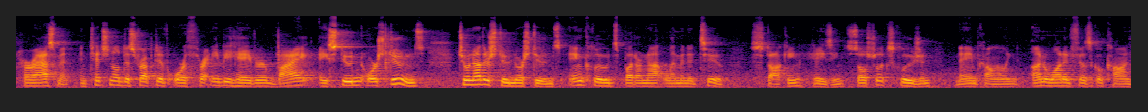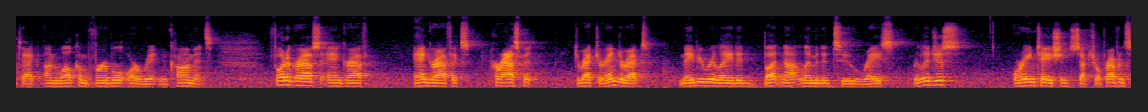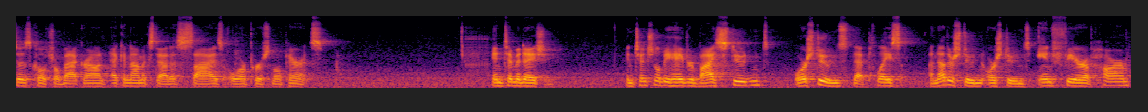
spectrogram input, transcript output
Harassment, intentional disruptive or threatening behavior by a student or students to another student or students includes but are not limited to stalking, hazing, social exclusion, name calling, unwanted physical contact, unwelcome verbal or written comments, photographs and, and graphics, harassment, direct or indirect, may be related but not limited to race, religious, orientation, sexual preferences, cultural background, economic status, size, or personal appearance. Intimidation. Intentional behavior by student or students that place another student or students in fear of harm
